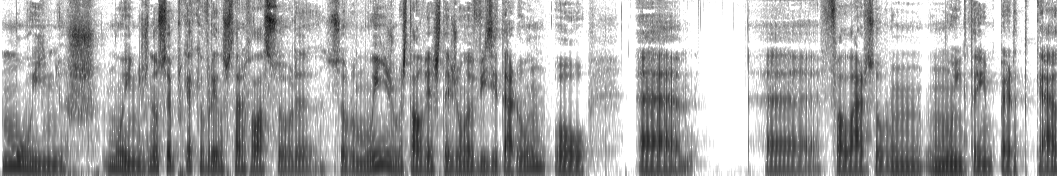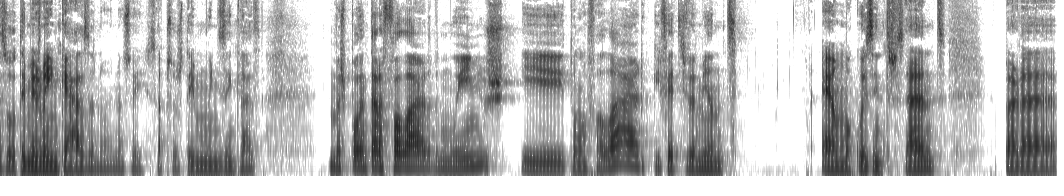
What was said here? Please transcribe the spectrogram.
Moinhos, moinhos. Não sei porque é que deveriam estar a falar sobre, sobre moinhos, mas talvez estejam a visitar um ou a, a falar sobre um, um moinho que têm perto de casa, ou até mesmo em casa, não, é? não sei se há pessoas que têm moinhos em casa, mas podem estar a falar de moinhos e estão a falar que efetivamente é uma coisa interessante para,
